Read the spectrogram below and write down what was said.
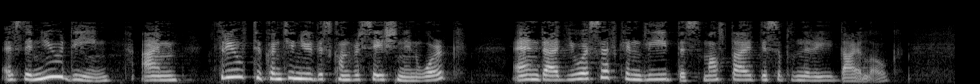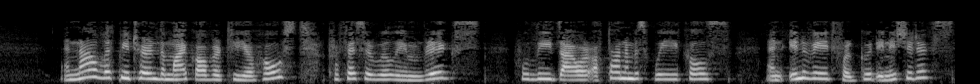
As the new dean, I'm thrilled to continue this conversation in work and that USF can lead this multidisciplinary dialogue. And now let me turn the mic over to your host, Professor William Riggs, who leads our autonomous vehicles and Innovate for Good initiatives,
